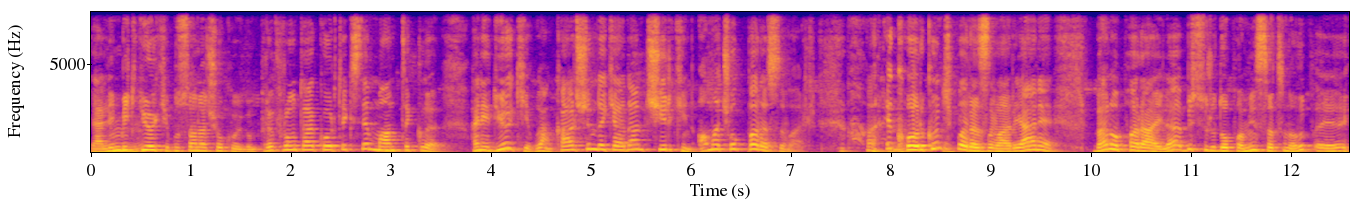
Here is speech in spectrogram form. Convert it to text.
Yani limbik Hı-hı. diyor ki bu sana çok uygun. Prefrontal korteks de mantıklı. Hani diyor ki ulan karşımdaki adam çirkin ama çok parası var. hani korkunç parası var. Yani ben o parayla bir sürü dopamin satın alıp e,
